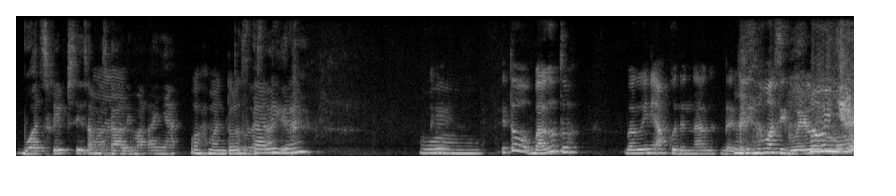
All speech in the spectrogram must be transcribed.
buat skripsi sama Hmm. sekali makanya. Wah mantul Tugas sekali akhir. kan? Oke. Wow. Itu baru tuh. Baru ini aku dengar. Dari gue masih gue lo. Oh iya.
